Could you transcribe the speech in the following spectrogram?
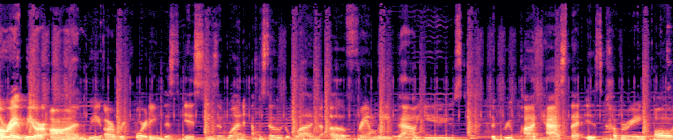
All right, we are on. We are recording. This is season one, episode one of Framily Values, the group podcast that is covering all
